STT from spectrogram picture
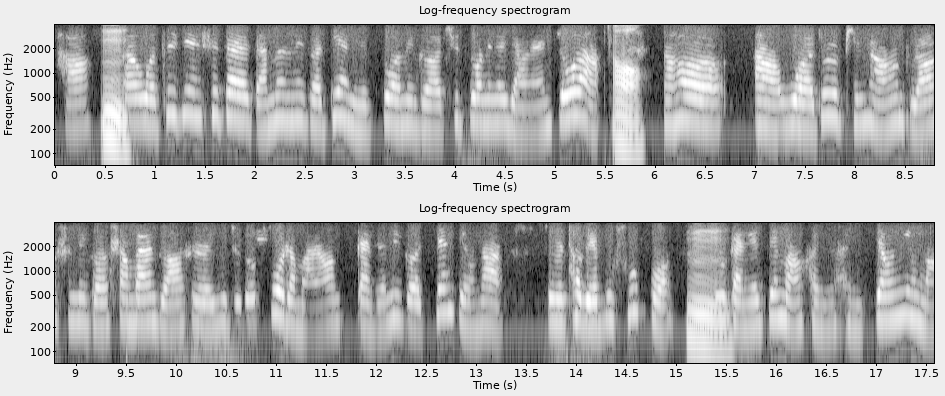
好，嗯，呃，我最近是在咱们那个店里做那个去做那个养元灸了，哦，然后啊，我就是平常主要是那个上班，主要是一直都坐着嘛，然后感觉那个肩颈那儿就是特别不舒服，就是嗯，感觉肩膀很很僵硬嘛，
